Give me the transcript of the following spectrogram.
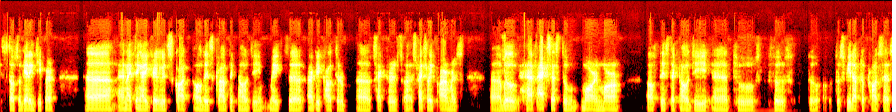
is also getting cheaper. Uh, and I think I agree with Scott. All this cloud technology makes the agriculture uh, sectors, especially farmers, will have access to more and more of this technology uh, to, to, to, to speed up the process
